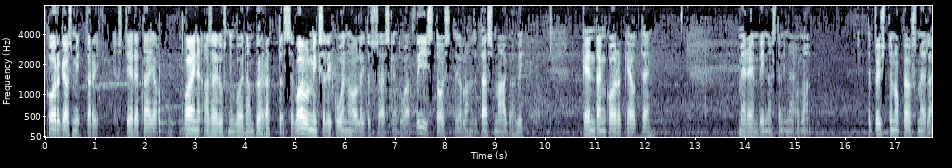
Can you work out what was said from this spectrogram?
Korkeusmittari, jos tiedetään jo paineasetus, niin voidaan pyöräyttää se valmiiksi. Eli QNH oli tuossa äsken 1015, jolloin se täsmää aika hyvin kentän korkeuteen merenpinnasta nimenomaan. Sitten pystynopeus meillä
